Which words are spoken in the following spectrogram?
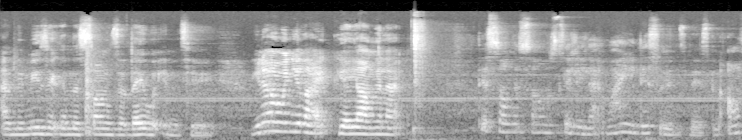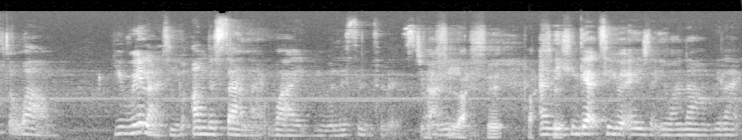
and the music and the songs that they were into. You know, when you're like you're young and like, this song is so silly. Like, why are you listening to this? And after a while, you realize you understand like why you were listening to this. Do you know what I mean? that's it. That's and it. you can get to your age that you are now and be like,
